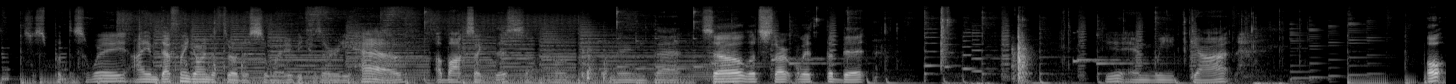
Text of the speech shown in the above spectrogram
let's just put this away. I am definitely going to throw this away because I already have a box like this, so I'll name that. So, let's start with the bit. Yeah, and we got... Oh,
